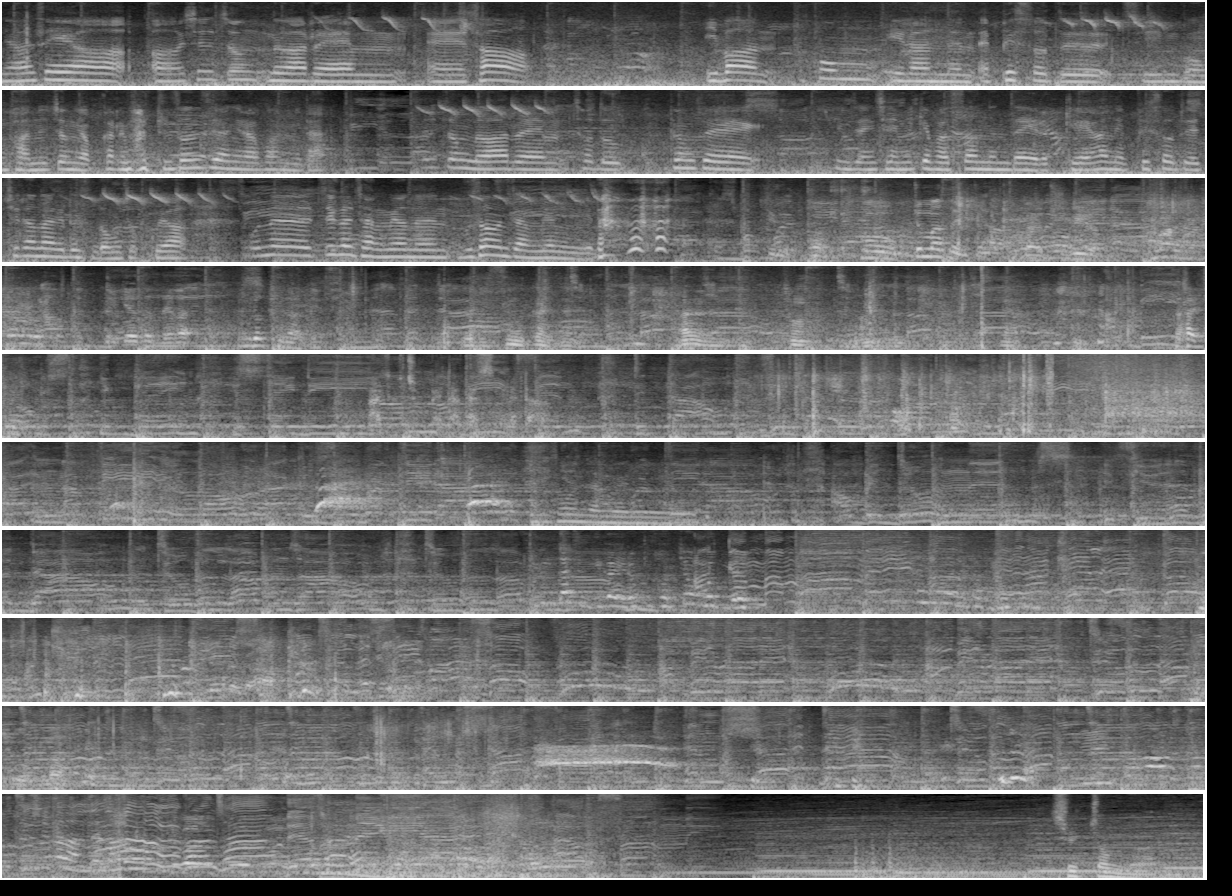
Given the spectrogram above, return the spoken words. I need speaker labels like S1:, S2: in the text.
S1: 안녕하세요. 어, 실종 느아램에서 이번 홈이라는 에피소드 주인공 반유정 역할을 맡은 손수연이라고 합니다. 실종 느아램 저도 평소에 굉장히 재밌게 봤었는데 이렇게 한 에피소드에 출연하게 돼서 너무 좋고요. 오늘 찍을 장면은 무서운 장면입니다.
S2: 어, 좀만 더 이쪽 날 죽이려고 이렇게 해서 내가 이렇게 되지
S3: 여기 있으니까 이제 아유 좀 아직 준비가 됐습니다.
S1: 무서운 장면이에요.
S4: 지금까지 네가 이렇게
S5: 실종 요원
